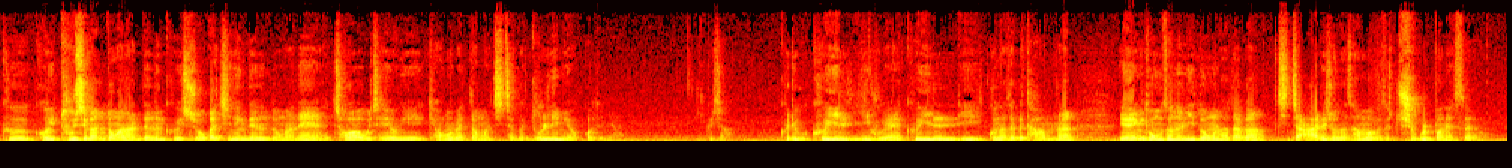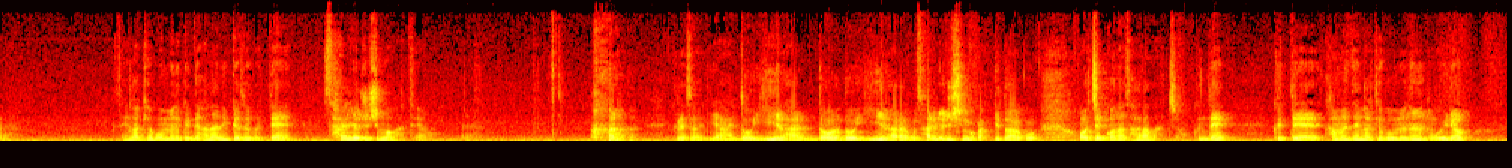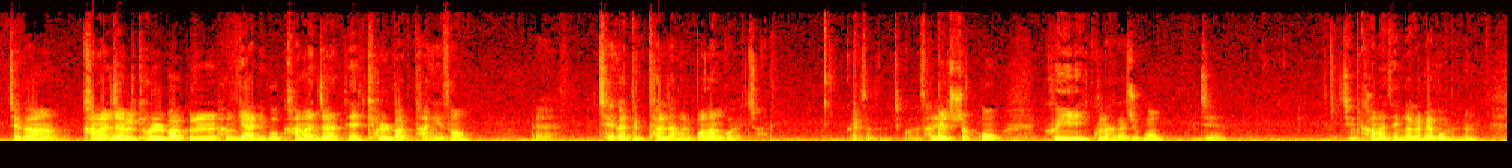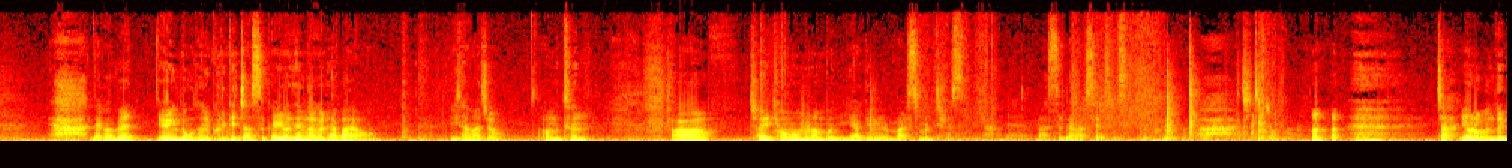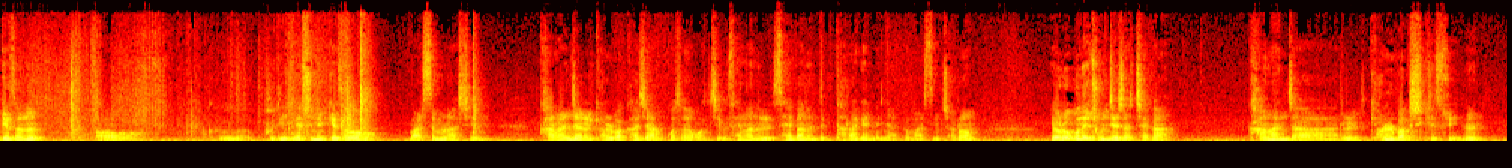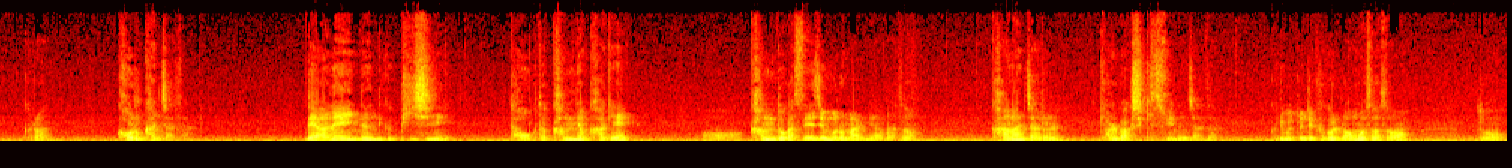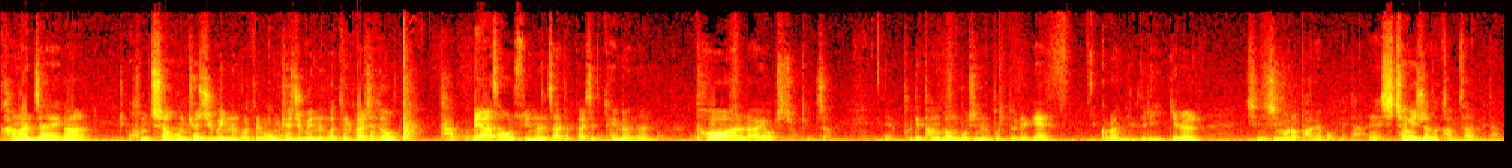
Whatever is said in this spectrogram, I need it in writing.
그 거의 두 시간 동안 안 되는 그 쇼가 진행되는 동안에 저하고 재영이 경험했던 건 진짜 그 눌림이었거든요. 그죠? 그리고 그 일 이후에 그 일이 있고 나서 그 다음 날 여행 동선을 이동을 하다가 진짜 아리조나 사막에서 죽을 뻔했어요. 예. 생각해 보면 근데 하나님께서 그때 살려주신 것 같아요. 예. 그래서 야 너 이 일할 너 너 이 일 하라고 살려주신 것 같기도 하고 어쨌거나 살아났죠. 근데 그때 가만 생각해 보면은 오히려 제가 강한 자를 결박을 한 게 아니고 강한 자한테 결박 당해서 예, 제가 늑탈 당할 뻔한 거였죠. 그래서 어쨌거나 살려주셨고 그 일이 있고 나가지고 이제 지금 가만 생각을 해보면은 야 내가 왜 여행 동선을 그렇게 짰을까 이런 생각을 해봐요. 예, 이상하죠. 아무튼 아 저의 경험을 한번 이야기를 말씀을 드렸습니다. 예, 라스베가스에서 있었던 그 일. 아 진짜 정말. 자 여러분들께서는 어 그 부디 예수님께서 말씀을 하신 강한 자를 결박하지 않고서 어찌 그 생안을 세간을 늑탈하겠느냐 그 말씀처럼 여러분의 존재 자체가 강한 자를 결박시킬 수 있는 그런 거룩한 자들 내 안에 있는 그 빛이 더욱더 강력하게 어, 강도가 세짐으로 말미암아서 강한 자를 결박시킬 수 있는 자들 그리고 또 이제 그걸 넘어서서 또 강한 자애가 훔쳐 훔켜쥐고 있는 것들 옮겨쥐고 있는 것들까지도 다 빼앗아 올 수 있는 자들까지 되면은 더할 나위 없이 좋겠죠. 예, 부디 방송 보시는 분들에게 그런 일들이 있기를 진심으로 바라봅니다. 예, 시청해 주셔서 감사합니다.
